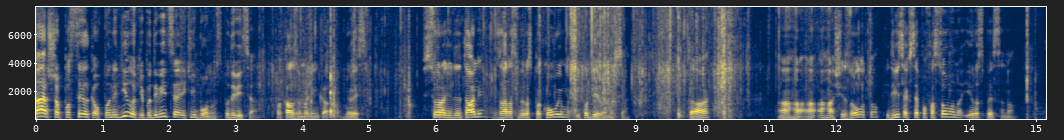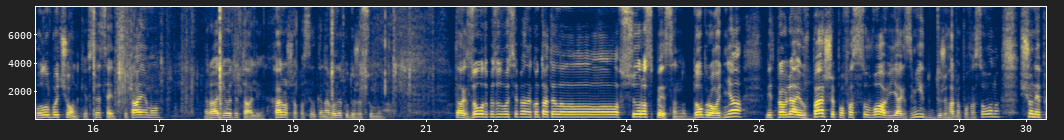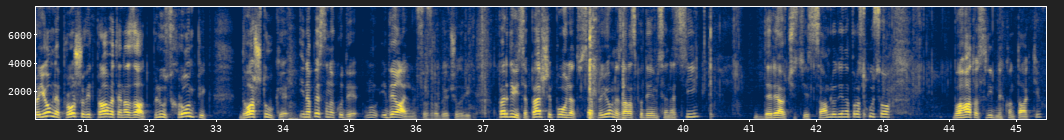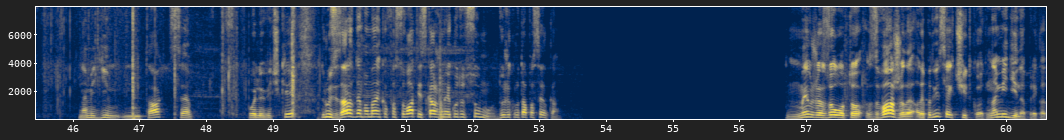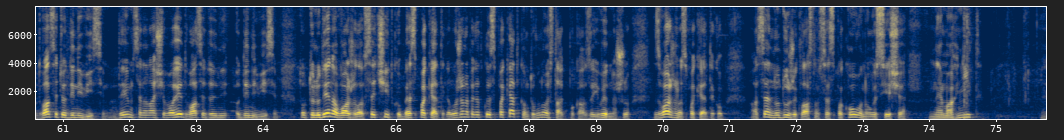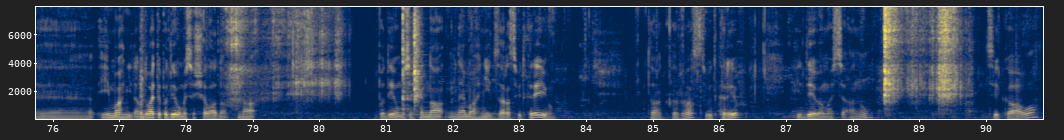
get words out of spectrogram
перша посилка в понеділок і подивіться, який бонус. Подивіться, показуй, Марінка. Дивись. Все раді деталі. Зараз ми розпаковуємо і подивимося. Так. Ага, ага, ще золото. І дивіться, як все пофасовано і розписано. Полубочонки, все це читаємо. Радіодеталі. Хороша посилка на велику дуже суму. Так, золото 585 контакти, все розписано. Доброго дня. Відправляю вперше, пофасував як зміг, дуже гарно пофасовано. Що неприйомне, прошу відправити назад. Плюс хромпік, два штуки. І написано куди. Ну, ідеально все зробив чоловік. Тепер дивіться, перший погляд, все прийомне. Зараз подивимося на ці. Деревчасті сам людина проскусував. Багато срібних контактів. На міді, так, це польовички. Друзі, зараз будемо помаленьку фасувати і скажу на яку тут суму. Дуже крута посилка. Ми вже золото зважили, але подивіться, як чітко. От на міді, наприклад, 21,8. Дивимося на наші ваги 21,8. Тобто людина важила все чітко, без пакетика. Бо вже, наприклад, коли з пакетиком, то воно ось так показує. І видно, що зважено з пакетиком. А це ну дуже класно все спаковано. Ось є ще не магніт. Е, і магніт. А ну давайте подивимося ще, ладно, на. Подивимося ще на немагніт. Зараз відкрию. Так, раз, відкрив. І дивимося. А ну. Цікаво.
